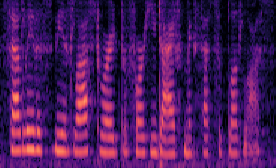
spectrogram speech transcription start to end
Sadly, this would be his last word before he died from excessive blood loss.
